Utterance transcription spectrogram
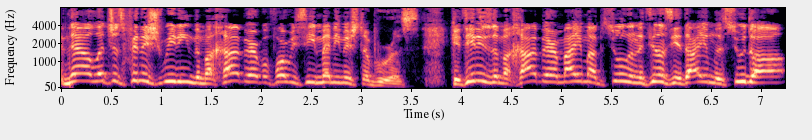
Now let's just finish reading the Machaber before we see many Mishnah Bruras. Continues the Machaber, Mayim Absul and Natilas Yadayim Lesuda,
